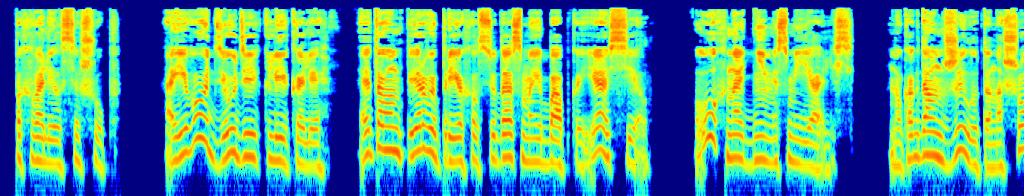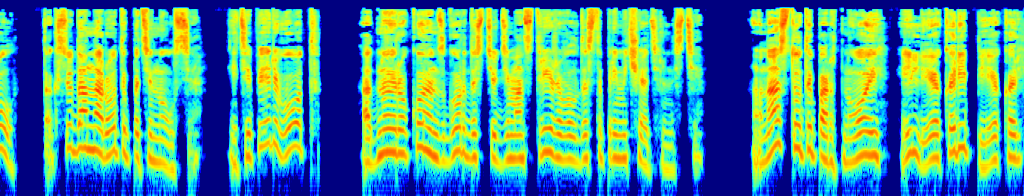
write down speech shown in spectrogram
— похвалился Шуб. «А его дюдей кликали. Это он первый приехал сюда с моей бабкой и осел. Ух, над ними смеялись. Но когда он жилу-то нашел, так сюда народ и потянулся. И теперь вот, Одной рукой он с гордостью демонстрировал достопримечательности. «У нас тут и портной, и лекарь, и пекарь,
